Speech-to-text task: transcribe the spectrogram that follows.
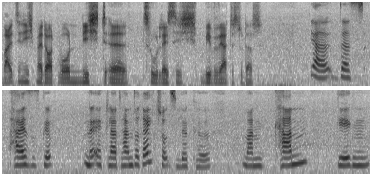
weil sie nicht mehr dort wohnen, nicht äh, zulässig. Wie bewertest du das? Ja, das heißt, es gibt eine eklatante Rechtsschutzlücke. Man kann gegen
